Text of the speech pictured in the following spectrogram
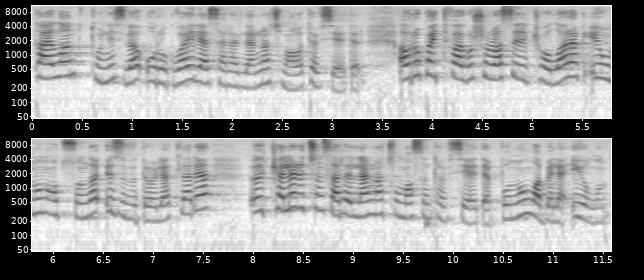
Tayland, Tunis və Uruqvay ilə sərhədlərini açmağı tövsiyə edir. Avropa İttifaqı Şurası ilk olaraq iyunun 30-da üzv dövlətlərə ölkələr üçün sərhədlərin açılmasını tövsiyə edib. Bununla belə iyulun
